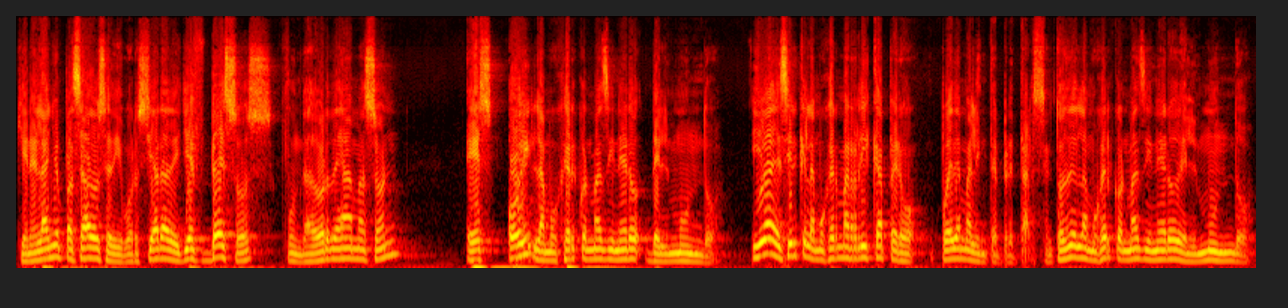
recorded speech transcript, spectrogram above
quien el año pasado se divorciara de Jeff Bezos, fundador de Amazon, es hoy la mujer con más dinero del mundo. Iba a decir que la mujer más rica, pero puede malinterpretarse. Entonces la mujer con más dinero del mundo.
